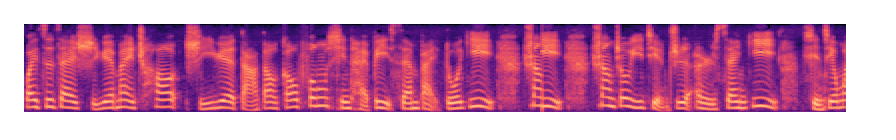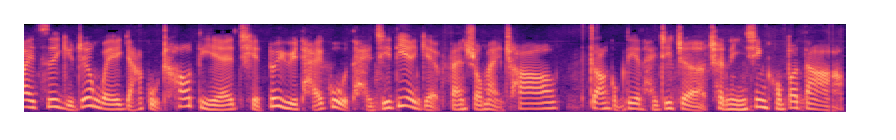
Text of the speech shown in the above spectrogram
外资在十月卖超，十一月达到高峰，新台币三百多亿，上亿上。上周已减至二十三亿，显见外资已认为雅股超跌，且对于台股台积电也反手买超。中央广播电台记者陈林信宏报道。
